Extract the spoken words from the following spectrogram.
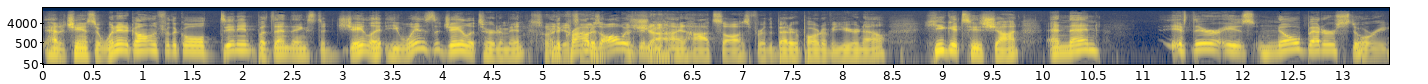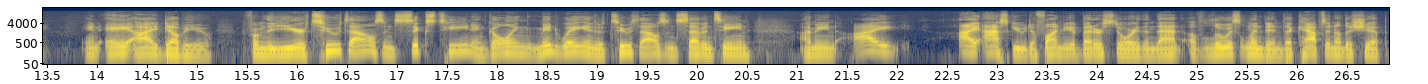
had a chance to win it at Gauntlet for the Gold, didn't, but then thanks to Jaylet, he wins the Jaylet tournament. So and the crowd a- has always been shot. behind hot sauce for the better part of a year now. He gets his shot. And then, if there is no better story in AIW from the year 2016 and going midway into 2017. I mean, I I ask you to find me a better story than that of Louis Lyndon, the captain of the ship,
